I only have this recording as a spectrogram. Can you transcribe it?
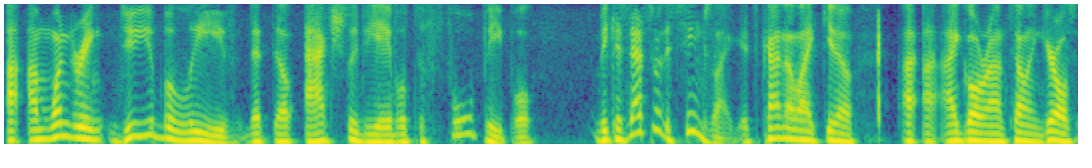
I, I'm wondering, do you believe that they'll actually be able to fool people? Because that's what it seems like. It's kind of like you know, I, I- go around telling girls,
